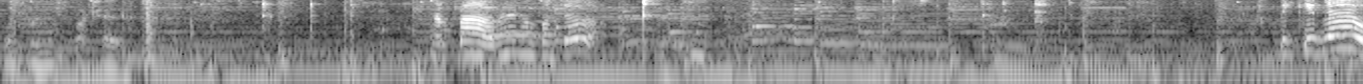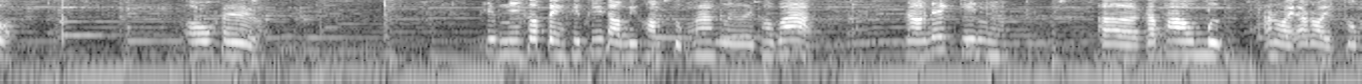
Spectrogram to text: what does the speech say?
ผมไม่มีสปอนเซอร์น้ำเปล่าไม่ได้ทำสปอนเซอร์อืมปิดคลิปแล้ว โอเค คลิปนี้ก็เป็นคลิปที่เรามีความสุขมากเลย เพราะว่า เราได้กินเอ่อกะเพราหมึกอร่อยอร่อยสม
